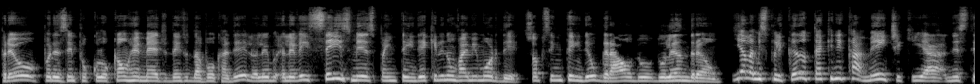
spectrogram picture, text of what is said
Pra eu, por exemplo, colocar um remédio dentro da boca dele, eu levei seis meses para entender que ele não vai me morder. Só pra você entender o grau do, do Leandrão. E ela me explicando tecnicamente que a anestesia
